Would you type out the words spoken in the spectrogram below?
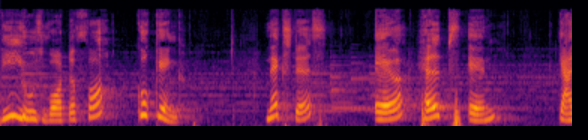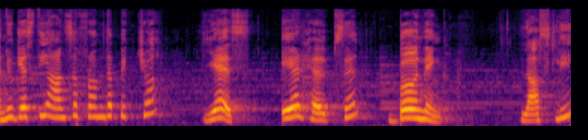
we use water for cooking. Next is air helps in. Can you guess the answer from the picture? Yes, air helps in burning. Lastly,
